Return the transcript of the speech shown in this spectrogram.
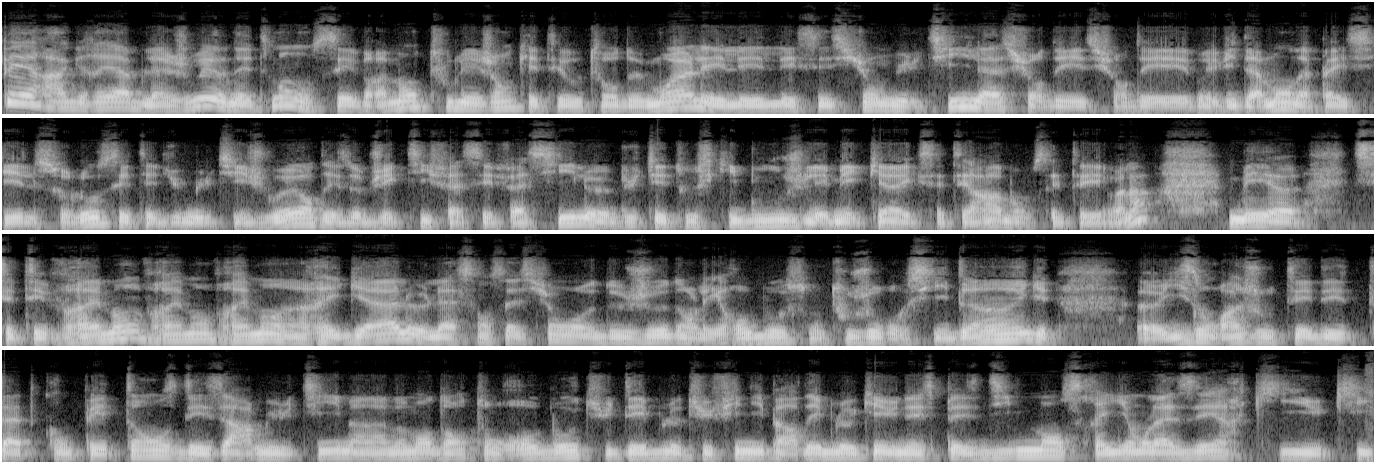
super agréable à jouer. Honnêtement, on sait vraiment tous les gens qui étaient autour de moi, les, les, les sessions multi là sur des sur des. Évidemment, on n'a pas essayé le solo, c'était du multijoueur, des objectifs assez faciles, buter tout ce qui bouge, les mechas, etc. Bon, c'était voilà, mais euh, c'était vraiment vraiment vraiment un régal. La sensation de jeu dans les robots sont toujours aussi dingues. Euh, ils ont rajouté des tas de compétences, des armes ultimes. À un moment dans ton robot, tu débloques, tu finis par débloquer une espèce d'immense rayon laser qui qui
